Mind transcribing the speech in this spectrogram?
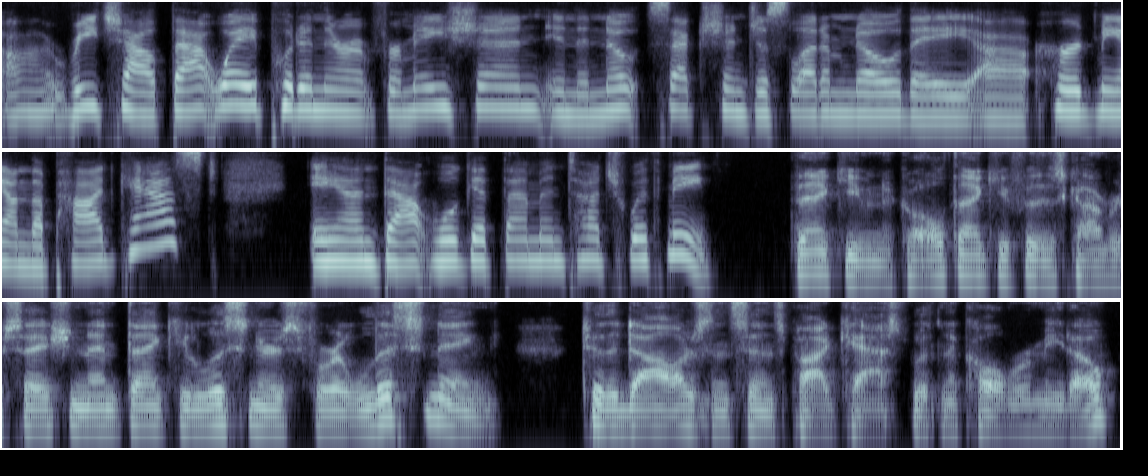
uh, reach out that way, put in their information in the notes section, just let them know they uh, heard me on the podcast, and that will get them in touch with me. Thank you, Nicole. Thank you for this conversation. And thank you, listeners, for listening to the Dollars and Cents podcast with Nicole Romito.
